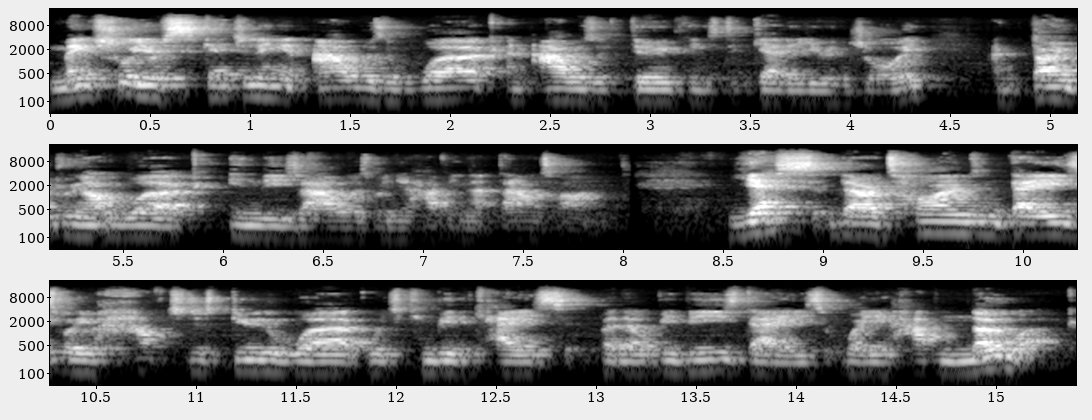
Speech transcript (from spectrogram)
Make sure you're scheduling in hours of work and hours of doing things together you enjoy, and don't bring up work in these hours when you're having that downtime. Yes, there are times and days where you have to just do the work, which can be the case, but there'll be these days where you have no work,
